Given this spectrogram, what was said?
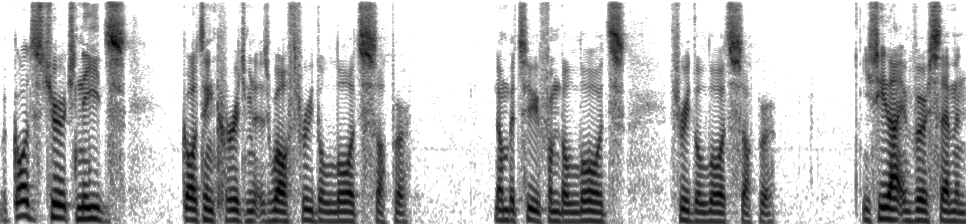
But God's church needs God's encouragement as well through the Lord's Supper. Number two, from the Lord's through the Lord's Supper. You see that in verse 7.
